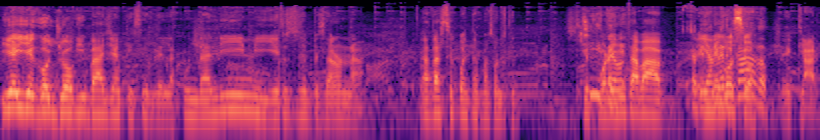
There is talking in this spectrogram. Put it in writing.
Y ahí llegó Yogi Vayan, que es el de la Kundalini. Y entonces empezaron a, a darse cuenta más o menos que, que Sí, por ahí estaba el negocio. Eh, claro,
